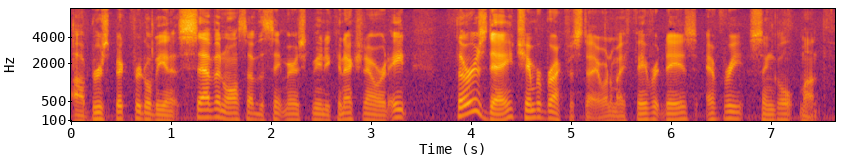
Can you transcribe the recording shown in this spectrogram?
Uh, Bruce Bickford will be in at 7. We'll also have the St. Mary's Community Connection Hour at 8. Thursday, Chamber Breakfast Day, one of my favorite days every single month.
